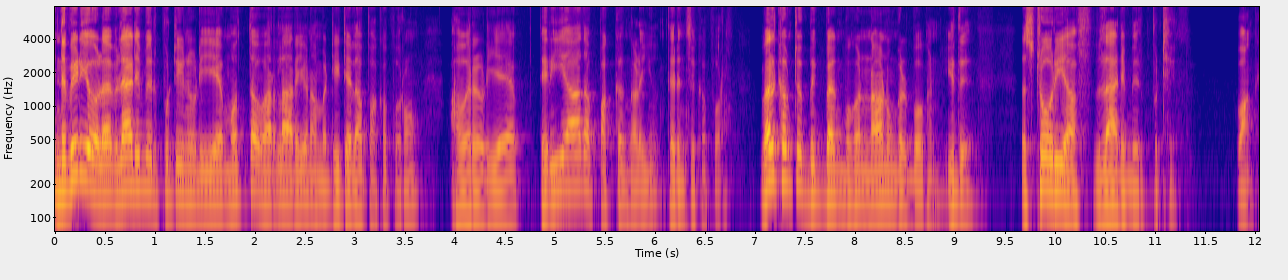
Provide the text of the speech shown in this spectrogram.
இந்த வீடியோவில் விளாடிமிர் புட்டினுடைய மொத்த வரலாறையும் நம்ம டீட்டெயிலாக பார்க்க போகிறோம் அவருடைய தெரியாத பக்கங்களையும் தெரிஞ்சுக்க போகிறோம் welcome to big bang Bogan நான் உங்கள் போகன். இது the story of Vladimir Putin வாங்க.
